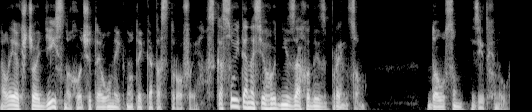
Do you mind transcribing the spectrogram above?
Але якщо дійсно хочете уникнути катастрофи, скасуйте на сьогодні заходи з принцом. Доусон зітхнув.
